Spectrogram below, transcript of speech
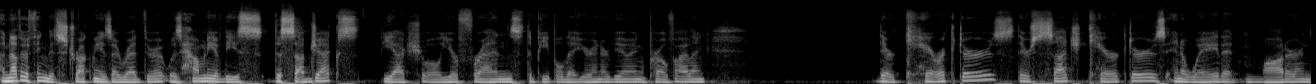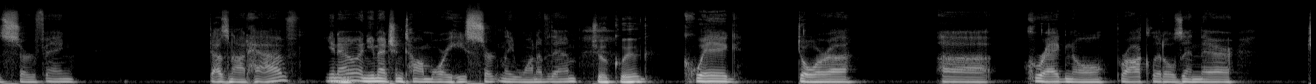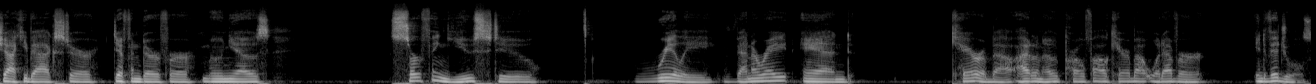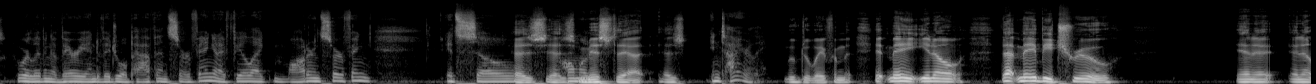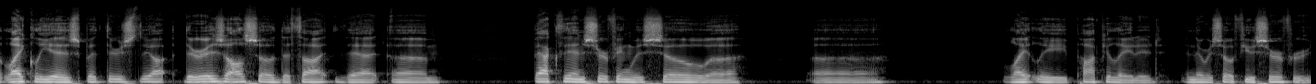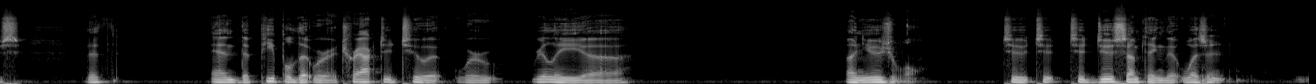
another thing that struck me as I read through it was how many of these the subjects, the actual your friends, the people that you're interviewing, profiling, they're characters. They're such characters in a way that modern surfing does not have. You know, and you mentioned Tom Morey. He's certainly one of them. Joe Quigg. Quig, Dora, uh, Greg Noll, Brock Little's in there, Jackie Baxter, Diffenderfer, Munoz. Surfing used to really venerate and care about, I don't know, profile, care about whatever individuals who are living a very individual path in surfing. And I feel like modern surfing, it's so has has homo- missed that has entirely. moved away from it. It may you know that may be true, and it and it likely is. But there's the there is also the thought that um, back then surfing was so uh, uh, lightly populated, and there were so few surfers that, and the people that were attracted to it were really. Uh, unusual to to to do something that wasn't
